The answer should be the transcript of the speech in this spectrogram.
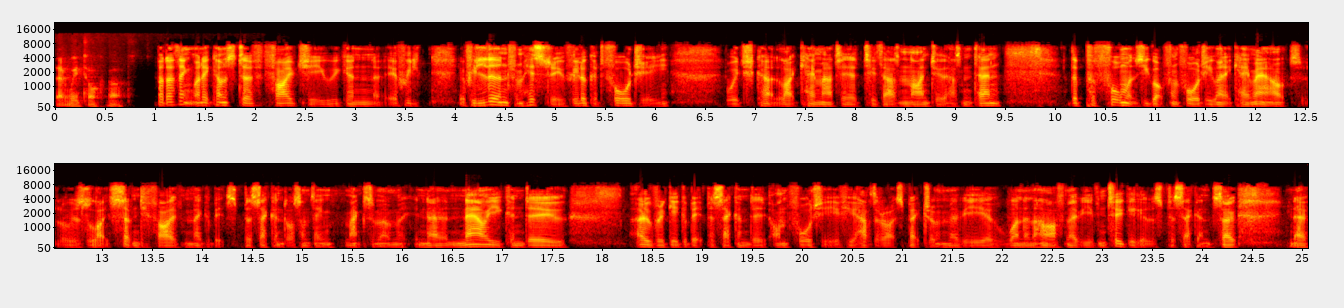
that we talk about. But I think when it comes to 5G, we can, if we if we learn from history, if we look at 4G, which like came out in 2009, 2010, the performance you got from 4G when it came out was like 75 megabits per second or something maximum. You know, now you can do over a gigabit per second on 4G if you have the right spectrum, maybe one and a half, maybe even two gigabits per second. So, you know,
